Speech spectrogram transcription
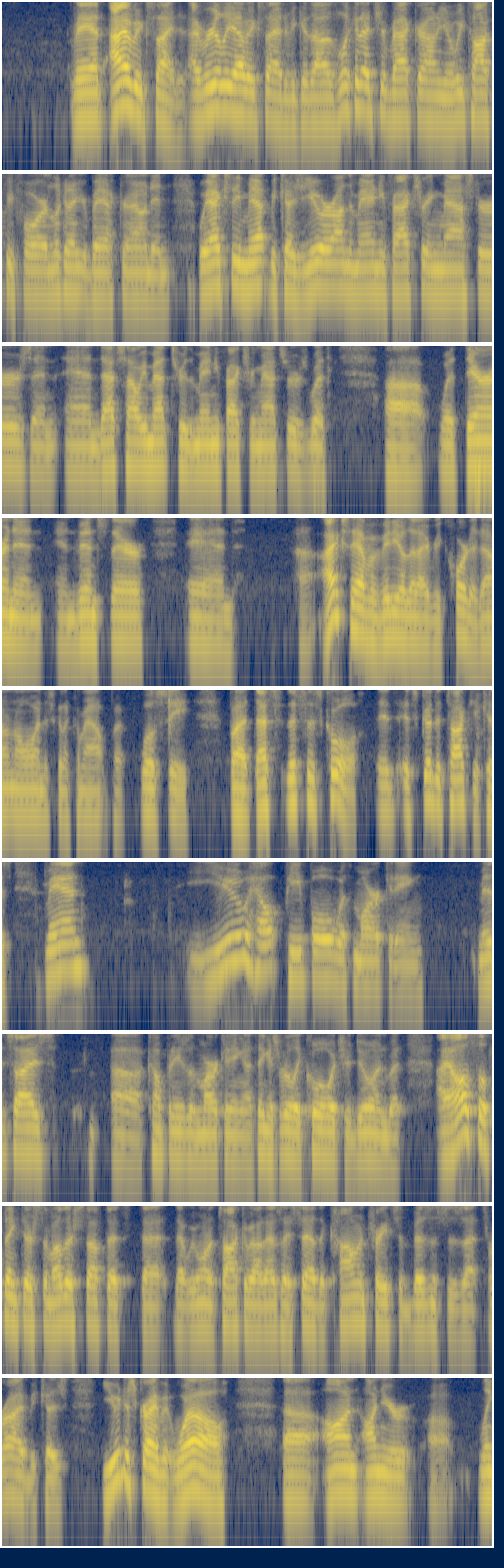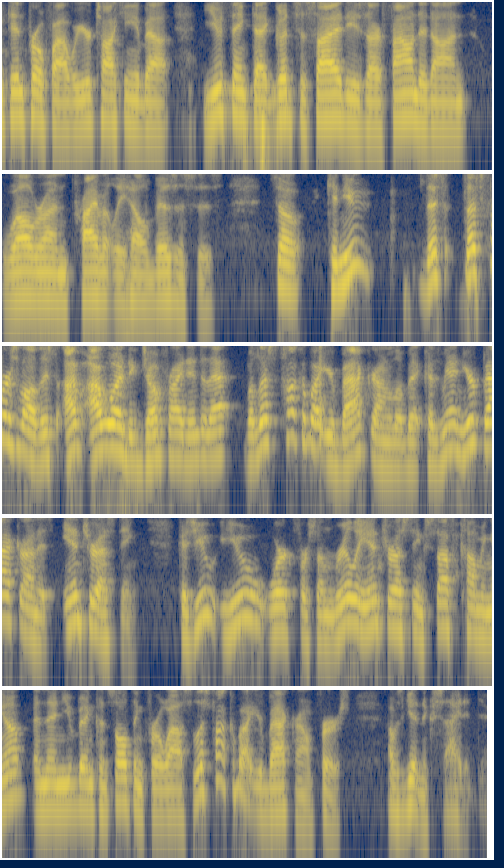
Man, I am excited. I really am excited because I was looking at your background. You know, we talked before and looking at your background, and we actually met because you were on the manufacturing masters, and and that's how we met through the manufacturing masters with uh, with Darren and and Vince there. And uh, I actually have a video that I recorded. I don't know when it's going to come out, but we'll see. But that's this is cool. It, it's good to talk to you because, man, you help people with marketing, mid-size uh, companies with marketing. I think it's really cool what you're doing. But I also think there's some other stuff that's that that we want to talk about. As I said, the common traits of businesses that thrive because you describe it well uh, on on your uh, LinkedIn profile where you're talking about you think that good societies are founded on well-run privately held businesses. So can you this let's first of all this I, I wanted to jump right into that, but let's talk about your background a little bit because man, your background is interesting because you you work for some really interesting stuff coming up, and then you've been consulting for a while. So let's talk about your background first. I was getting excited there.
